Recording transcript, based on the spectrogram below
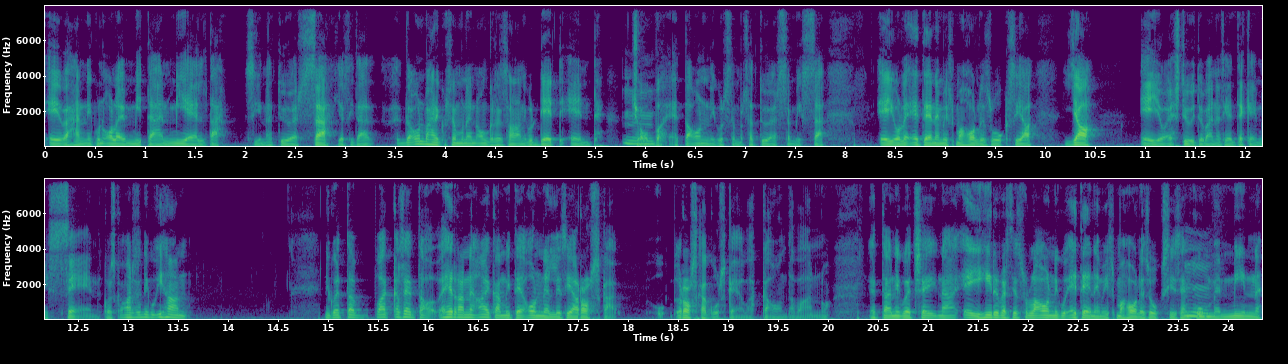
ei vähän niin kuin ole mitään mieltä siinä työssä, ja sitä, että on vähän niin kuin semmoinen, onko se sana niin kuin dead end job, mm. että on niin kuin semmoisessa työssä, missä ei ole etenemismahdollisuuksia, ja ei ole edes tyytyväinen siihen tekemiseen, koska on se niin kuin ihan, niin kuin, että vaikka se, että herranen aika, miten onnellisia roska, roskakuskeja vaikka on tavannut. Että, niin kuin, että siinä ei hirveästi sulla ole niin kuin etenemismahdollisuuksia sen mm. kummemmin,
